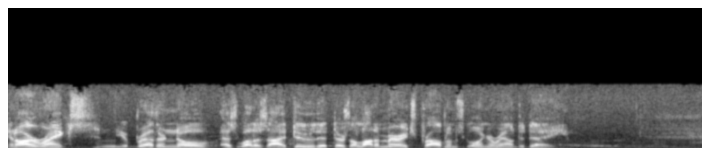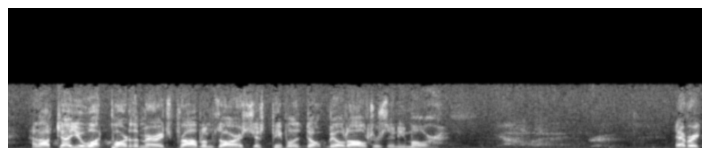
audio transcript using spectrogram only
in our ranks, and you brethren know as well as I do that there's a lot of marriage problems going around today. And I'll tell you what part of the marriage problems are. It's just people that don't build altars anymore. Every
